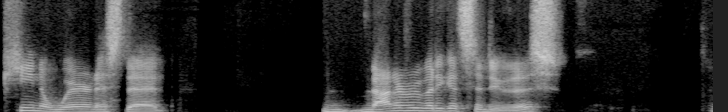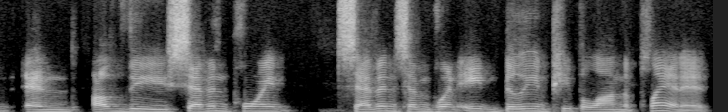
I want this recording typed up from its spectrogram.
keen awareness that not everybody gets to do this. And of the 7.7 7.8 billion people on the planet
